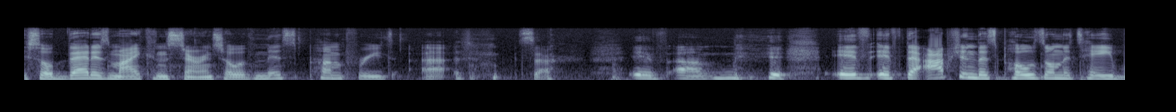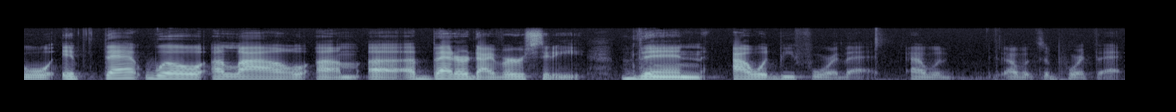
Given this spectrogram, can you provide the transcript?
so that is my concern. So if Ms. Pumphrey's, uh, sorry, if, um, if, if the option that's posed on the table, if that will allow um, a, a better diversity, then I would be for that. I would, I would support that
